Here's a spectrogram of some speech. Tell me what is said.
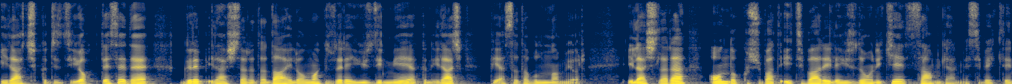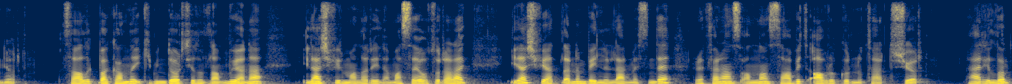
ilaç krizi yok dese de grip ilaçları da dahil olmak üzere 120'ye yakın ilaç piyasada bulunamıyor. İlaçlara 19 Şubat itibariyle %12 zam gelmesi bekleniyor. Sağlık Bakanlığı 2004 yılından bu yana ilaç firmalarıyla masaya oturarak ilaç fiyatlarının belirlenmesinde referans alınan sabit avro kurunu tartışıyor. Her yılın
